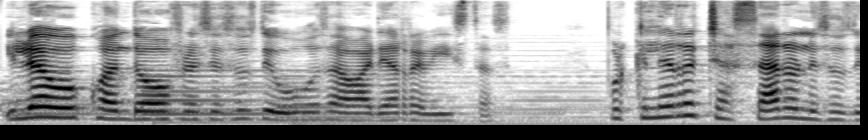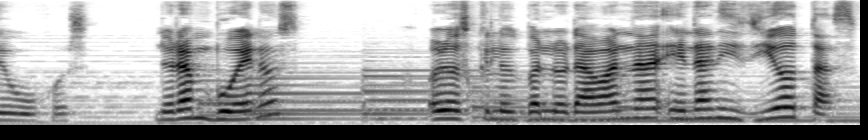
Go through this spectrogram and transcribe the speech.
Y luego cuando ofreció sus dibujos a varias revistas. ¿Por qué le rechazaron esos dibujos? ¿No eran buenos? ¿O los que los valoraban eran idiotas?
